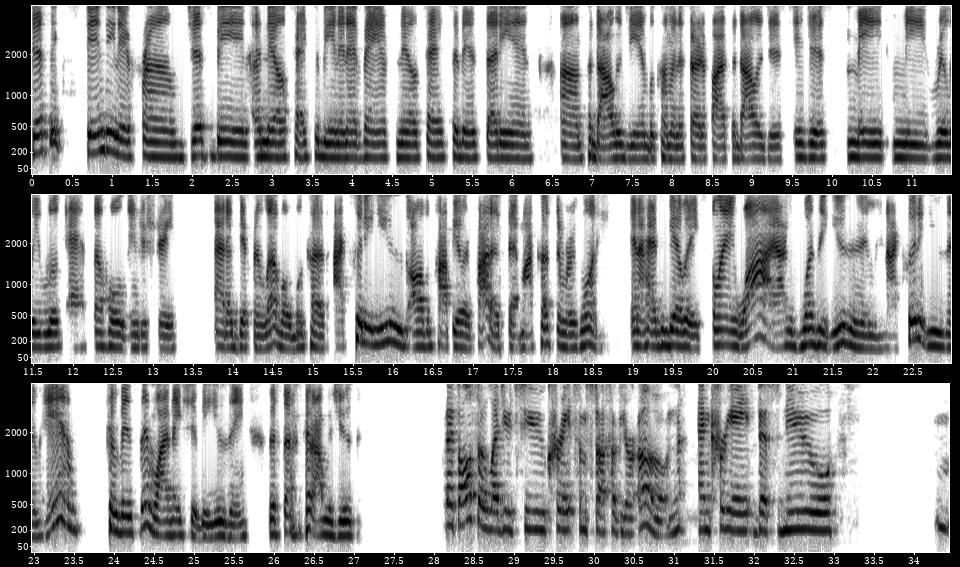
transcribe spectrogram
just extending it from just being a nail tech to being an advanced nail tech to then studying um, podology and becoming a certified podologist. It just made me really look at the whole industry at a different level because I couldn't use all the popular products that my customers wanted. And I had to be able to explain why I wasn't using them and I couldn't use them. And convince them why they should be using the stuff that I was using. But it's also led you to create some stuff of your own and create this new,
